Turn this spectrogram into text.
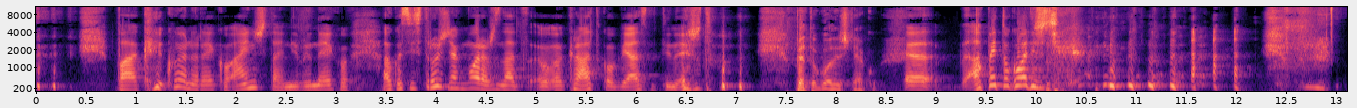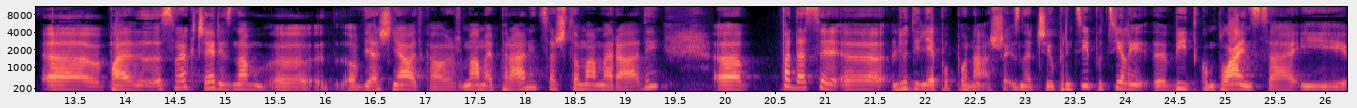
Pa, ko je ono rekao, Einstein ili neko? Ako si stručnjak, moraš znat kratko objasniti nešto. Petogodišnjaku. E, a petogodišnjak. E, pa svojoj kćeri znam e, objašnjavati kao mama je pranica, što mama radi, e, pa da se e, ljudi lijepo ponašaju. Znači, u principu cijeli bit compliance i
